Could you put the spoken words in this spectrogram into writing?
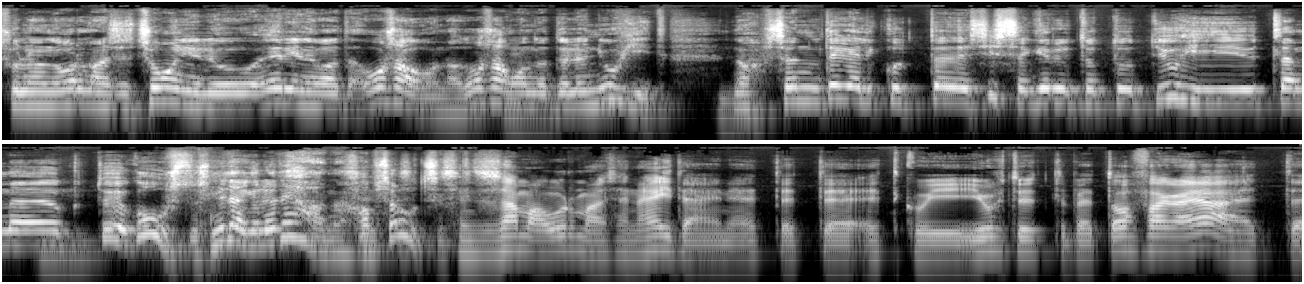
sul on organisatsioonil ju erinevad osakonnad, osakondadel on juhid. noh, see on tegelikult sisse kirjutatud juhi, ütleme, töökohustus, midagi ei ole teha, noh, absoluutselt. see on seesama Urmase näide, on ju, et, et, et kui juht ütleb, et oh, väga hea, et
